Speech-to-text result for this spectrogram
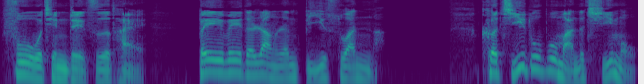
父亲这姿态，卑微的让人鼻酸呐。可极度不满的齐某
